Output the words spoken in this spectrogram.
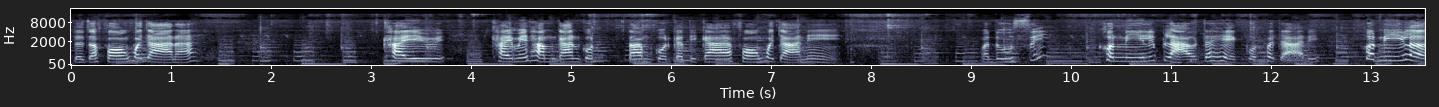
เดี๋ยวจะฟ้องพ่อจ๋านะ ใครใครไม่ทำการกฎตามกฎกติกาฟ้องพ่อจ๋าแน่ มาดูสิคนนี้หรือเปล่าจะเหกกฎพ่อจ๋าดิ คนนี้เหรอ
